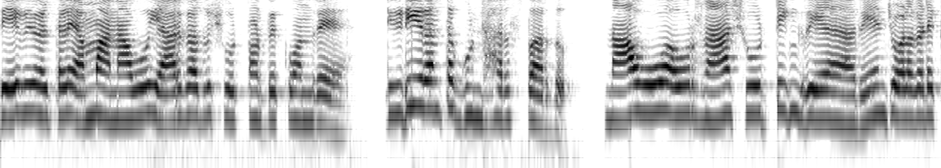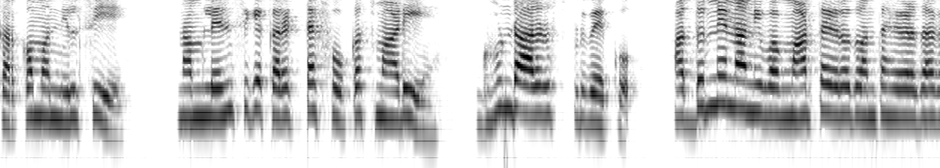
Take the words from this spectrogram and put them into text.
ದೇವಿ ಹೇಳ್ತಾಳೆ, ಅಮ್ಮ, ನಾವು ಯಾರಿಗಾದ್ರೂ ಶೂಟ್ ಮಾಡಬೇಕು ಅಂದರೆ ದಿಢೀರಂತ ಗುಂಡು ಹಾರಿಸ್ಬಾರ್ದು. ನಾವು ಅವ್ರನ್ನ ಶೂಟಿಂಗ್ ರೇ ರೇಂಜ್ ಒಳಗಡೆ ಕರ್ಕೊಂಬಂದು ನಿಲ್ಲಿಸಿ ನಮ್ಮ ಲೆನ್ಸಿಗೆ ಕರೆಕ್ಟಾಗಿ ಫೋಕಸ್ ಮಾಡಿ ಗುಂಡು ಹಾರಿಸ್ಬಿಡ್ಬೇಕು. ಅದನ್ನೇ ನಾನು ಇವಾಗ ಮಾಡ್ತಾ ಇರೋದು ಅಂತ ಹೇಳಿದಾಗ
